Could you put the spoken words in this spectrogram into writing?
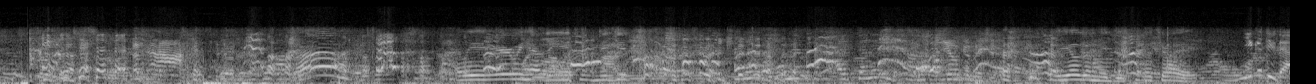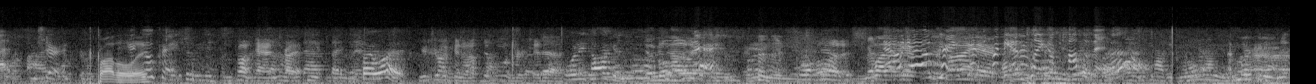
shit! Ah! And we, here we have the YouTube midget. the Yoga midget. The yoga midget, that's right. You could do that, I'm sure. Probably. Go crazy. Come on, Pat, try it. If I what? You're drunk enough, it won't hurt you. What are you talking about? Pull There. No, no, Craig, put the other leg on top of it. I'm working on it.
